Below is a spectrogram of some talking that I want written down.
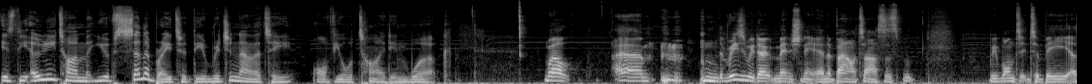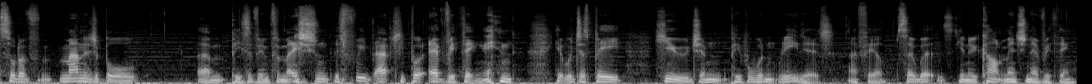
is the only time that you have celebrated the originality of your tied in work. Well, um, the reason we don't mention it in About Us is we want it to be a sort of manageable um, piece of information. If we actually put everything in, it would just be huge and people wouldn't read it. I feel so. we're- You know, you can't mention everything.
